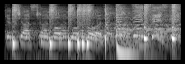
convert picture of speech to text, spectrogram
Get your too much, good.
